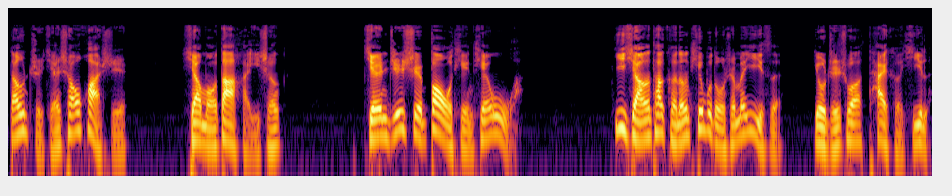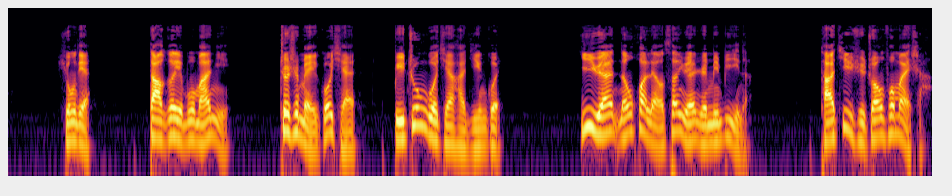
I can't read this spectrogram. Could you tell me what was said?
当纸钱烧化时，向某大喊一声：“简直是暴殄天物啊！”一想他可能听不懂什么意思。又直说太可惜了，兄弟，大哥也不瞒你，这是美国钱，比中国钱还金贵，一元能换两三元人民币呢。他继续装疯卖傻，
